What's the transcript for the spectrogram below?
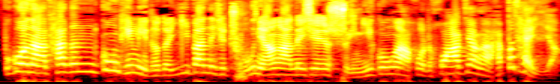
不过呢，他跟宫廷里头的一般那些厨娘啊、那些水泥工啊或者花匠啊还不太一样，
